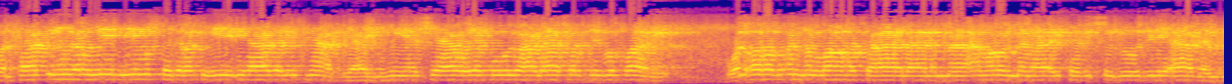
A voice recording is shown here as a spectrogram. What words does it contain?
والحاكم يروي في مستدركه بهذا الإسناد بعينه أشياء ويقول على شرط البخاري والغرض أن الله تعالى لما أمر الملائكة بالسجود لآدم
